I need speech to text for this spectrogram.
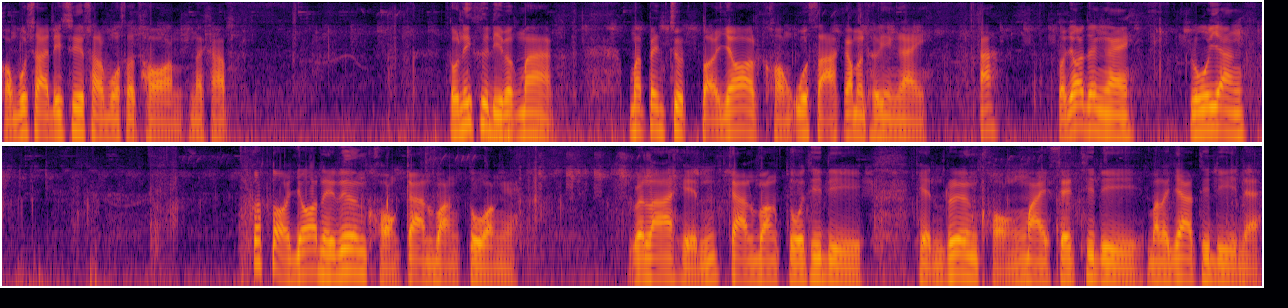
ของผู้ชายที่ชื่อสารวงสะทอนนะครับตรงนี้คือดีมากๆ มันเป็นจุดต่อยอดของอุตสาหกรรมบันเทิงยังไงอะต่อยอดยังไง รู้ยัง ก็ต่อยอดในเรื่องของการวางตัวไงเวลาเห็นการวางตัวที่ดี เห็นเรื่องของ mindset ที่ดี มารยาทที่ดีเนี่ย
